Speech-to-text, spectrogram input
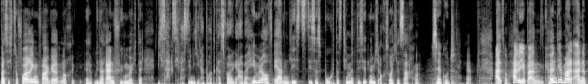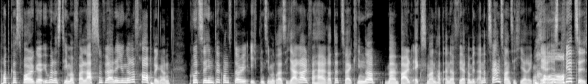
was ich zur vorigen Frage noch äh, wieder reinfügen möchte, ich sage sie fast in jeder Podcast-Folge, aber Himmel auf Erden liest dieses Buch, das thematisiert nämlich auch solche Sachen. Sehr gut. Ja. Also, hallo ihr beiden, könnt ihr mal eine Podcast-Folge über das Thema Verlassen für eine jüngere Frau bringen? Kurze Hintergrundstory, ich bin 37 Jahre alt, verheiratet, zwei Kinder, mein bald Ex-Mann hat eine Affäre mit einer 22-Jährigen. Er Oh. ist 40.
